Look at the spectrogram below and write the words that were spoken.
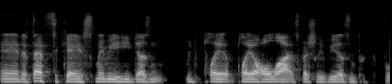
and if that's the case, maybe he doesn't play play a whole lot, especially if he doesn't pr-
